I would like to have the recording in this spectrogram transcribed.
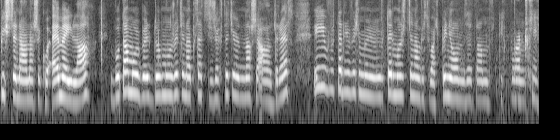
piszcie na naszego e-maila, bo tam możecie napisać, że chcecie nasz adres i wtedy, weźmy, wtedy możecie nam wysyłać pieniądze tam w tych Paczki.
